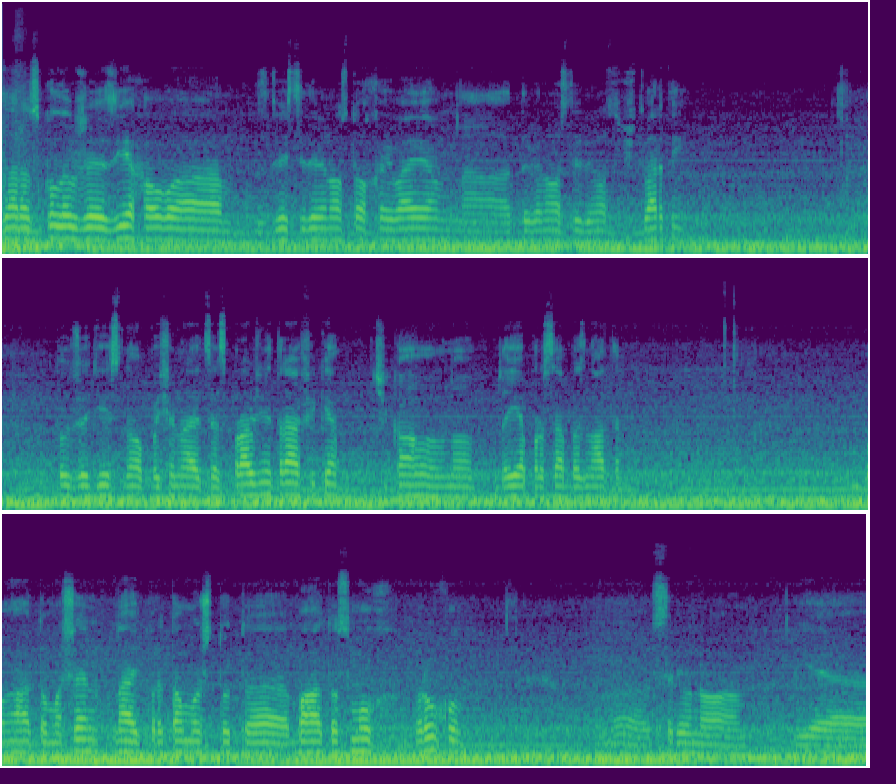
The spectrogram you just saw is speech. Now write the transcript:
Зараз, коли вже з'їхав з 290-го хайвея на 90-94, тут вже дійсно починаються справжні трафіки. Чикаго воно дає про себе знати. Багато машин, навіть при тому, що тут е, багато смуг руху, е, все рівно є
